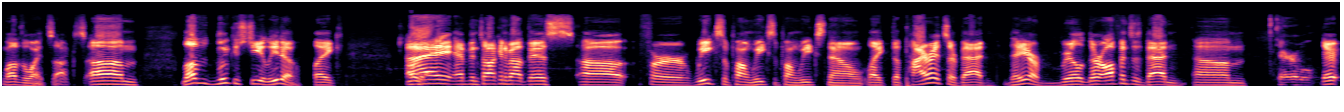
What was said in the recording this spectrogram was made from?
Love the White Sox. Um, love Lucas Giolito. Like, oh, yeah. I have been talking about this uh, for weeks upon weeks upon weeks now. Like, the Pirates are bad. They are real. Their offense is bad. Um, Terrible. They're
